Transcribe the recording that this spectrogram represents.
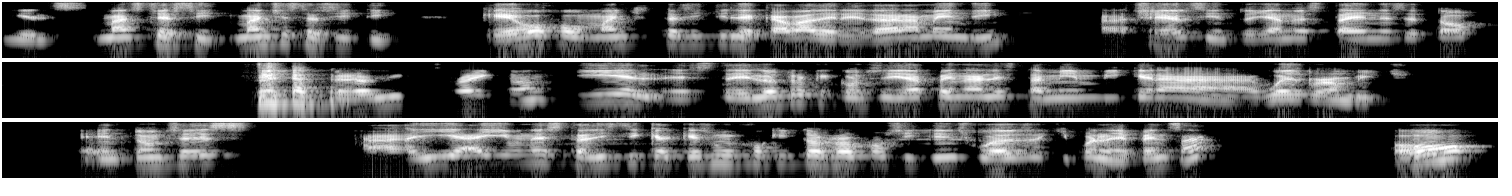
y el Manchester City, Que ojo, Manchester City le acaba de heredar a Mendy, a Chelsea, entonces ya no está en ese top. Pero Leeds, Brighton y el, este, el otro que concedía penales también vi que era West Bromwich. Entonces, ahí hay una estadística que es un poquito rojo si tienes jugadores de equipo en la defensa. O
